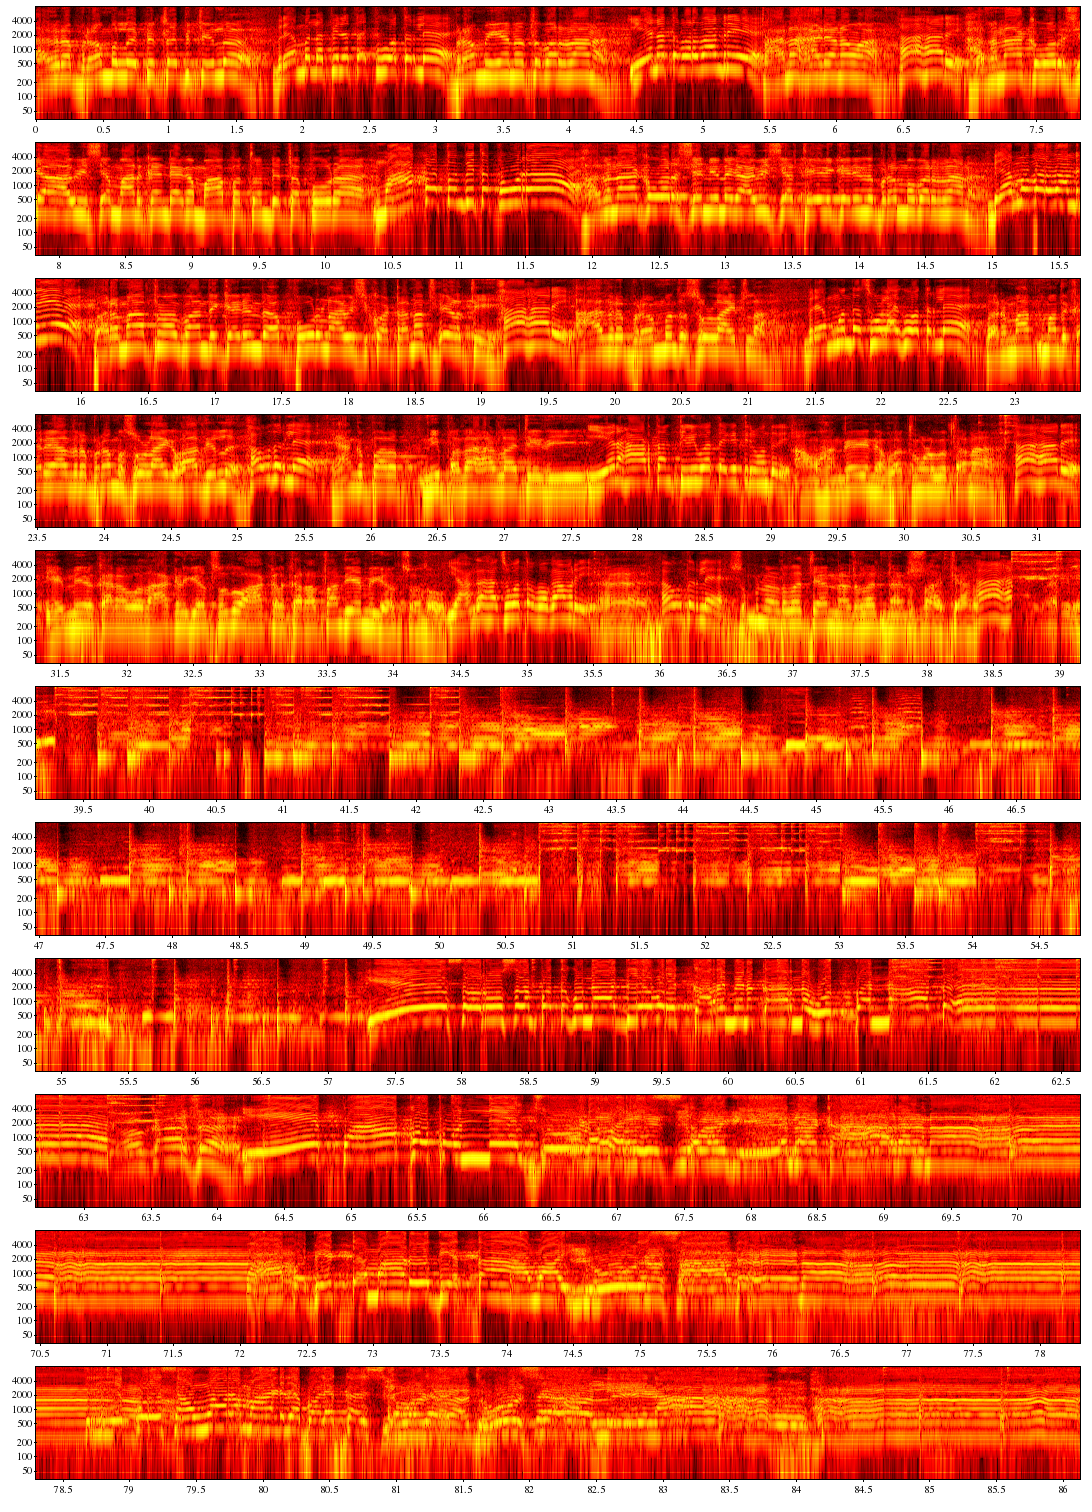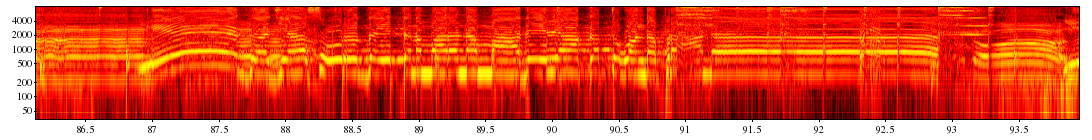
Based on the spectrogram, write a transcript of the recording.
ಅದ್ರ ಬ್ರಹ್ಮ ಲಪಿ ತಪ್ಪಿತಿಲ್ಲ. ಬ್ರಹ್ಮ ಲಪಿನ ತಪ್ಪಿ ಹೋತರ್ಲೆ. ಬ್ರಹ್ಮ ಏನಂತ ಬರ್ದಾನ? ಏನಂತ ಬರ್ದಾನ್ರಿ? ತಾನ ಹಾಡ್ಯಾನವ. ಹಾ ಹಾ ರೀ. ಹದಿನಾಲ್ಕು ವರ್ಷ ಆವಿಷ್ಯ ಮಾರ್ಕಂಡ್ಯಾಗ ಮಾಪ ತುಂಬಿತ ಪೂರ. ಮಾಪ ತುಂಬಿತ ಪೂರ. ಹದಿನಾಲ್ಕು ವರ್ಷ ನಿನಗ ಆವಿಷ್ಯ ಅಂತ ಹೇಳಿ ಕೆರಿಂದ ಬ್ರಹ್ಮ ಬರ್ದಾನ. ಬ್ರಹ್ಮ ಬರ್ದಾನ್ರಿ. ಪರಮಾತ್ಮ ಬಂದ ಕೆರಿಂದ ಪೂರ್ಣ ಆವಿಷ ಕೊಟ್ಟನ ಅಂತ ಹೇಳ್ತಿ. ಹಾ ಹಾ ರೀ. ಆದ್ರೆ ಬ್ರಹ್ಮದ ಸುಳ್ಳಾಯ್ತಲ್ಲ. ಬ್ರಹ್ಮಂದ ಸುಳ್ಳಾಗಿ ಹೋತ್ರಲೆ. ಪರಮಾತ್ಮದ ಖರೆ ಆದ್ರೆ ಬ್ರಹ್ಮ ಸುಳ್ಳಾಗಿ ಹಾದಿಲ್ಲ. ಹೌದ್ರಲೆ. ಹೆಂಗ ಪರ ನೀ ಪದ ಹಾಡ್ಲಾತಿದಿ? ಏನ್ ಹಾಡ್ತಾನ ತಿಳಿವತ್ತಾಗೈತ್ರಿ ಒಂದ್ರಿ ಅವ್ ಹಂಗ ಏನ ಹೊತ್ತು ಮುಳುಗುತ್ತಾನ? ಹಾ ಹಾ ರೀ. ಎಮ್ಮಿಗೆ ಕರ ಹೋದ ಆಕಳಿಗೆ ಹಚ್ಚೋದು ಆಕಳ ಕರ ತಂದು ಎಮ್ಮಿಗೆ ಹಚ್ಚೋದು ಹೆಂಗ ಹಚ್ಕೋತ ಹೋಗಾಮ್ರಿ. ಹೌದ್ರಲೆ. ಸುಮ್ಮನೆ ನಡ್ದತ್ತೆ ನಡ್ದ ನಡ್ಸಾತ್ಯಾರ ಹಾ ಹಾ. ಏ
